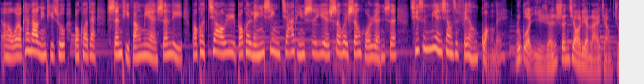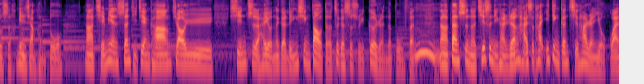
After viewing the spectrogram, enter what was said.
呃，我有看到您提出，包括在身体方面、生理，包括教育，包括灵性、家庭、事业、社会生活、人生，其实面向是非常广的。如果以人生教练来讲，就是面向很多。那前面身体健康、教育。心智还有那个灵性道德，这个是属于个人的部分。嗯，那但是呢，其实你看，人还是他一定跟其他人有关，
